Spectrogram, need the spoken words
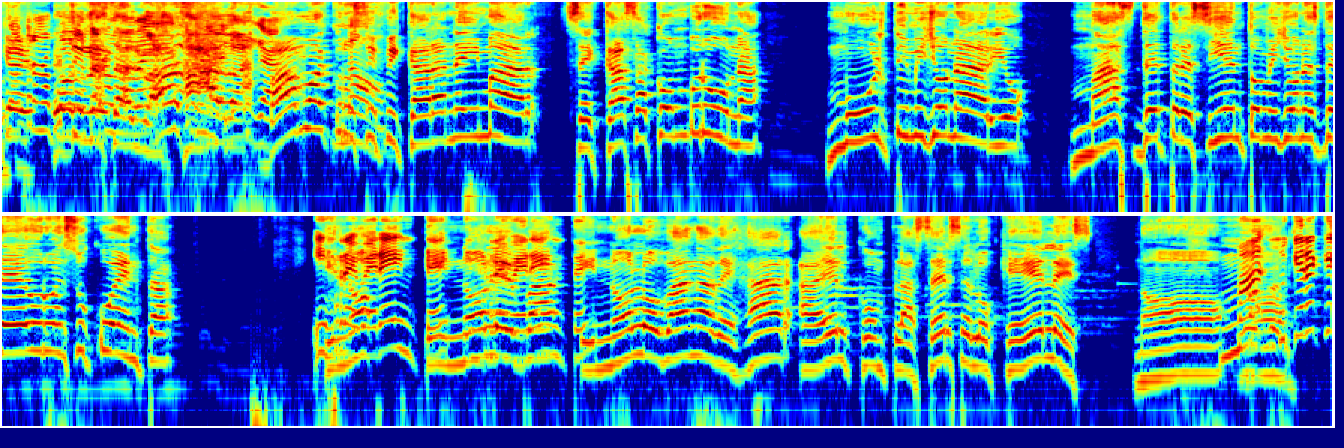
es una salvajada. Vamos a No. crucificar a Neymar, se casa con Bruna, multimillonario, más de 300 millones de euros en su cuenta. y no- irreverente. Y no, le va- y no lo van a dejar a él complacerse lo que él es. No. Más, no. ¿Tú quieres que,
